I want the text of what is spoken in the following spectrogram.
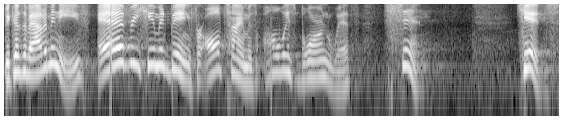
Because of Adam and Eve, every human being for all time is always born with sin. Kids,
